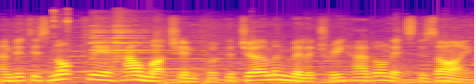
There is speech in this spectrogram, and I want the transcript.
and it is not clear how much input the German military had on its design.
